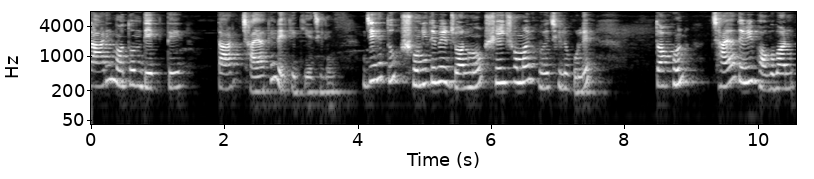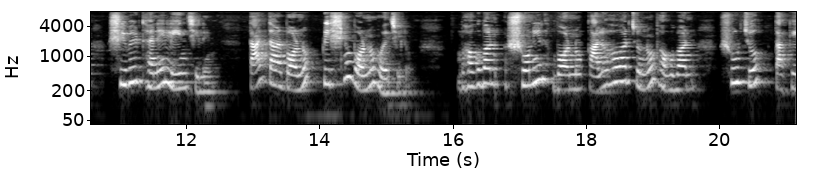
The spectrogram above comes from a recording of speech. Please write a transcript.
তারই মতন দেখতে তার ছায়াকে রেখে গিয়েছিলেন। যেহেতু শনিদেবের জন্ম সেই সময় হয়েছিল বলে তখন ছায়াদেবী ভগবান শিবের ধ্যানে লীন ছিলেন। তাই তার বর্ণ কৃষ্ণ বর্ণ হয়েছিল। ভগবান শনির বর্ণ কালো হওয়ার জন্য ভগবান সূর্য তাকে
